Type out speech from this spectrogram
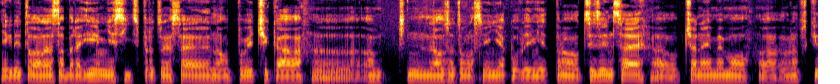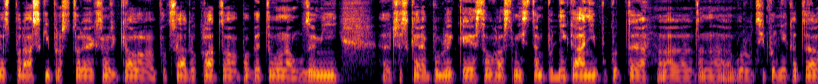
Někdy to ale zabere i měsíc, protože se na odpověď čeká eh, a nelze to vlastně nijak ovlivnit. Pro cizince, občany mimo Evropský hospodářský prostor, jak jsem říkal, potřeba doklad o pobytu na území, České republiky, souhlas s místem podnikání, pokud teda eh, ten budoucí podnikatel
